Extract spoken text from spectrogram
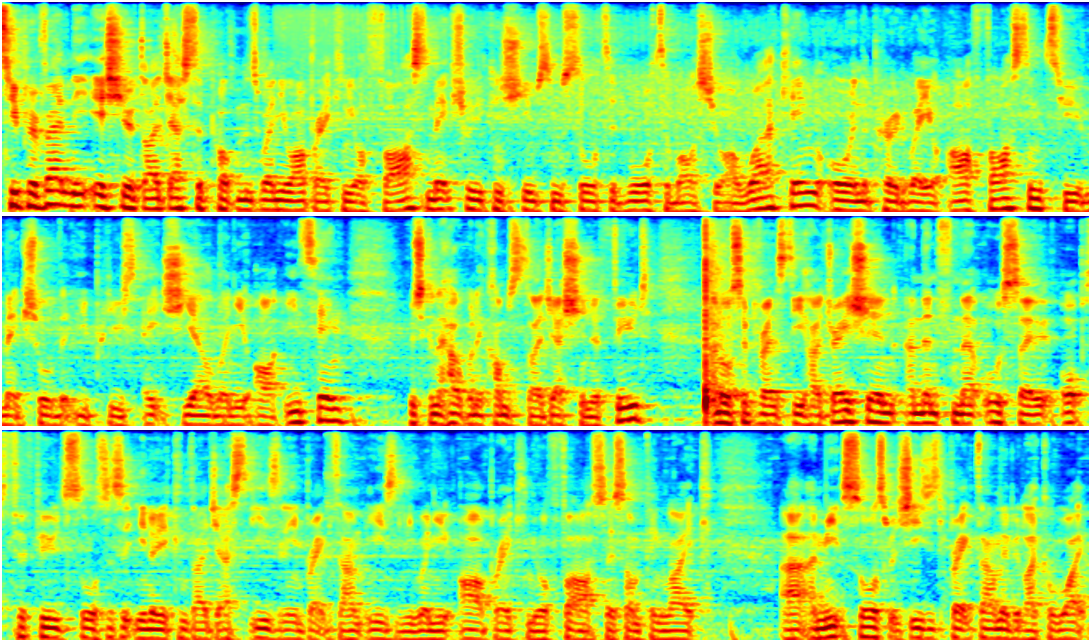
To prevent the issue of digestive problems when you are breaking your fast, make sure you consume some salted water whilst you are working or in the period where you are fasting to make sure that you produce HCl when you are eating, which is going to help when it comes to digestion of food and also prevents dehydration. And then from there, also opt for food sources that you know you can digest easily and break down easily when you are breaking your fast. So something like uh, a meat source which is easy to break down, maybe like a white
